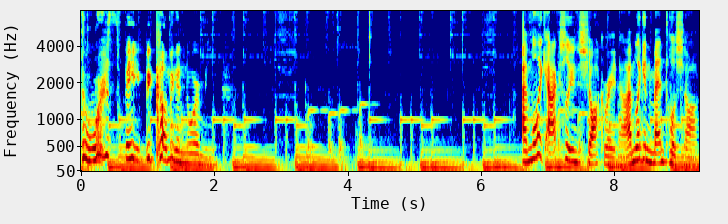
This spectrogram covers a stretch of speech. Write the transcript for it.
The worst fate becoming a normie. I'm like actually in shock right now. I'm like in mental shock.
